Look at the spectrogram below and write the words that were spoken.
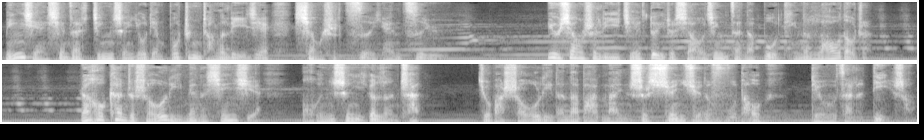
明显现在精神有点不正常的李杰，像是自言自语，又像是李杰对着小静在那不停的唠叨着，然后看着手里面的鲜血，浑身一个冷颤，就把手里的那把满是鲜血的斧头丢在了地上。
